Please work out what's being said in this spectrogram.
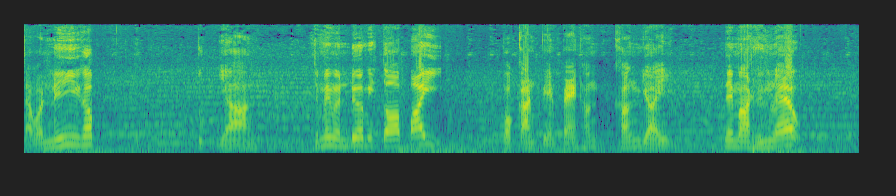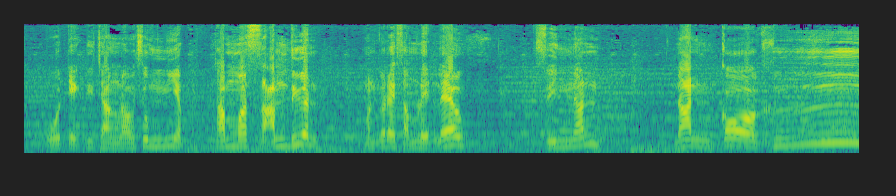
แต่วันนี้ครับทุกอย่างจะไม่เหมือนเดิมอีกต่อไป เพราะการเปลี่ยนแปลงทั้งครั้งใหญ่ได้มาถึงแล้ว โปรเจกต์ที่ทางเราซุ่มเงียบทำมาสามเดือน มันก็ได้สำเร็จแล้ว สิ่งนั้นนั่นก็คือ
